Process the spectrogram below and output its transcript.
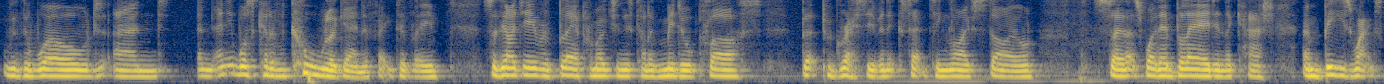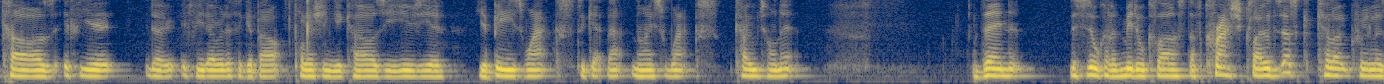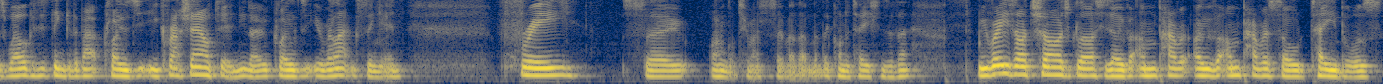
with the world and and, and it was kind of cool again effectively. So the idea of blair promoting this kind of middle class but progressive and accepting lifestyle. So that's why they're blared in the cash. And beeswax cars if you, you know if you know anything about polishing your cars you use your your beeswax to get that nice wax coat on it. Then this is all kind of middle class stuff. Crash clothes, that's colloquial as well because he's thinking about clothes that you crash out in, you know, clothes that you're relaxing in. Free, so I haven't got too much to say about that, but the connotations of that. We raise our charged glasses over, unpar- over unparasoled tables.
